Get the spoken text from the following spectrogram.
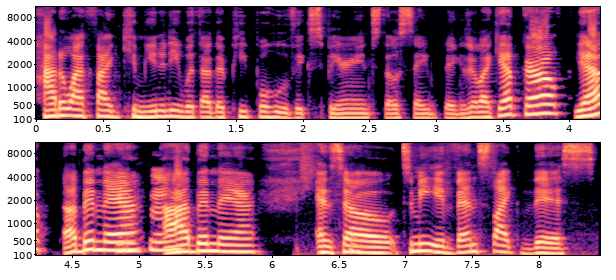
how do i find community with other people who've experienced those same things? They're like yep girl. Yep. I've been there. Mhm. i've been there. And so to me events like this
